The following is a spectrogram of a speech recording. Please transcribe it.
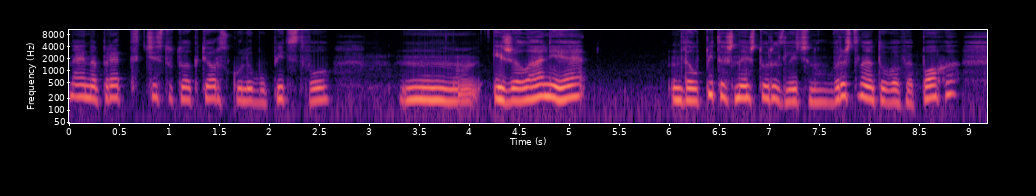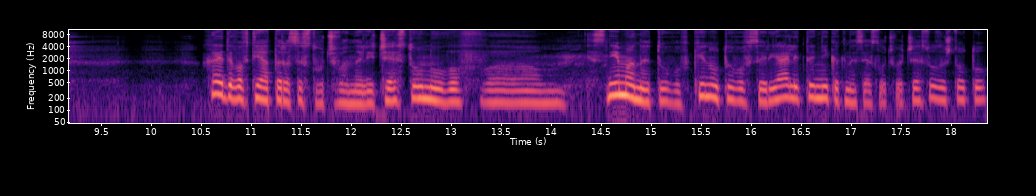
Най-напред чистото актьорско любопитство и желание да опиташ нещо различно. Връщането в епоха, Хайде в театъра се случва, нали, често, но в а, снимането, в киното, в сериалите никак не се случва често, защото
